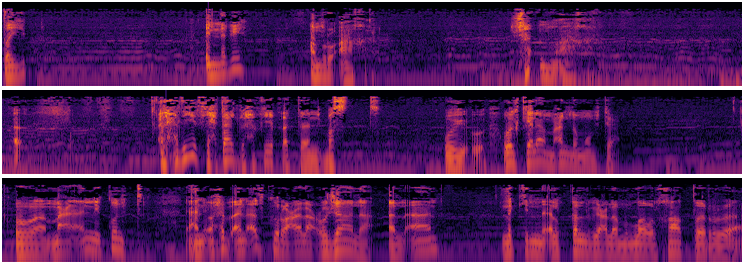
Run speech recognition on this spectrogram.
طيب. النبي أمر آخر. شأنه آخر. الحديث يحتاج حقيقة بسط والكلام عنه ممتع. ومع أني كنت يعني أحب أن أذكر على عجالة الآن لكن القلب يعلم الله والخاطر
